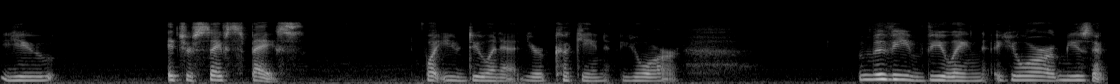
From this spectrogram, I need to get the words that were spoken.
You it's your safe space. What you do in it, your cooking, your movie viewing, your music,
